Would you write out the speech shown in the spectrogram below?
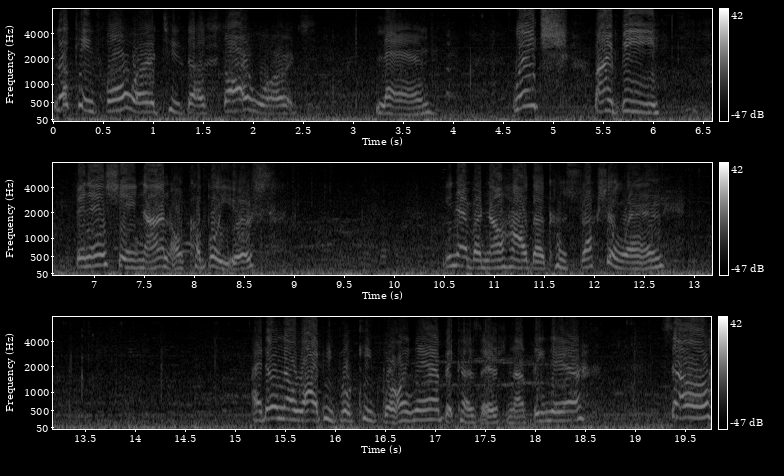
looking forward to the Star Wars land, which might be finishing in a couple years. You never know how the construction went. I don't know why people keep going there because there's nothing there. So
